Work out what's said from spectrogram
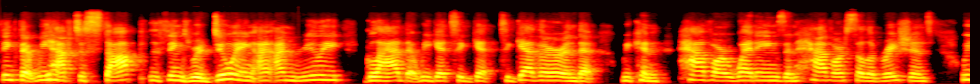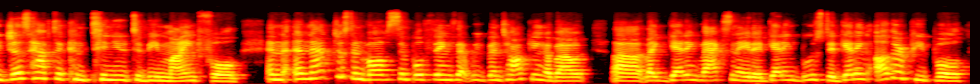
think that we have to stop the things we're doing. I, am really glad that we get to get together and that we can have our weddings and have our celebrations. We just have to continue to be mindful. And, and that just involves simple things that we've been talking about, uh, like getting vaccinated, getting boosted, getting other people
